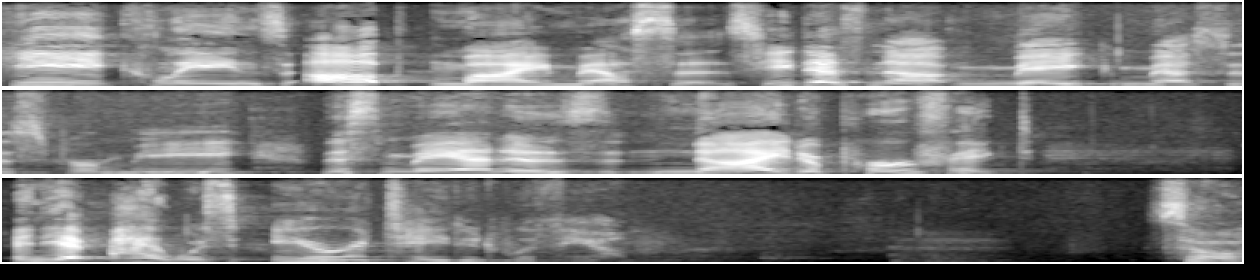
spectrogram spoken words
He cleans up my messes. He does not make messes for me. This man is nigh to perfect. And yet I was irritated with him. So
